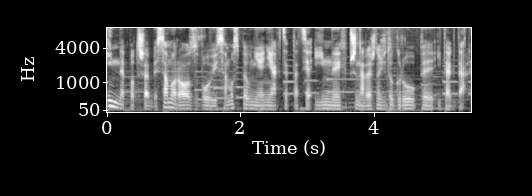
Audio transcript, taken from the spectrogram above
inne potrzeby, samorozwój, samospełnienie, akceptacja innych, przynależność do grupy itd. Tak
